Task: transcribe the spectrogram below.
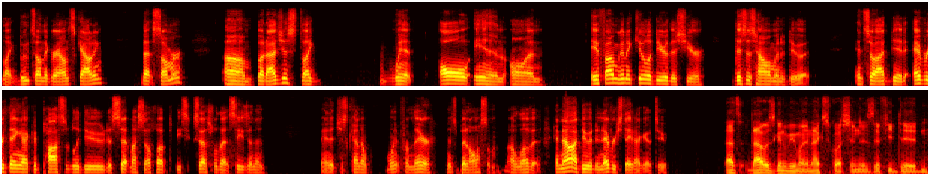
like boots on the ground scouting that summer. Um but i just like went all in on if i'm going to kill a deer this year this is how i'm going to do it. And so i did everything i could possibly do to set myself up to be successful that season and and it just kind of went from there. It's been awesome. I love it. And now i do it in every state i go to. That's that was going to be my next question is if you did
